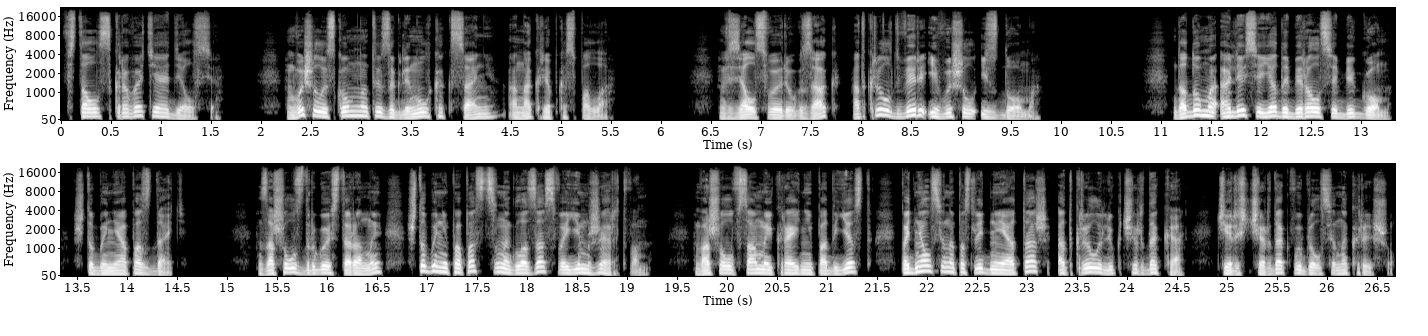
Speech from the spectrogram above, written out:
Встал с кровати и оделся. Вышел из комнаты, заглянул к Оксане, она крепко спала. Взял свой рюкзак, открыл дверь и вышел из дома. До дома Олеся я добирался бегом, чтобы не опоздать. Зашел с другой стороны, чтобы не попасться на глаза своим жертвам. Вошел в самый крайний подъезд, поднялся на последний этаж, открыл люк чердака, через чердак выбрался на крышу.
